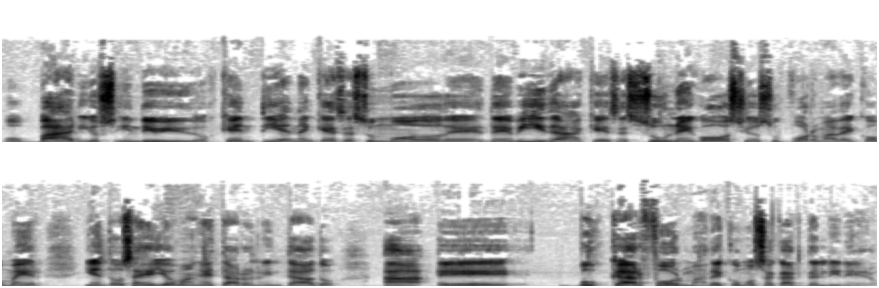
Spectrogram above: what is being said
o varios individuos que entienden que ese es su modo de, vida, que ese es su negocio, su forma de comer, y entonces ellos van a estar orientados a eh, buscar formas de cómo sacarte el dinero.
